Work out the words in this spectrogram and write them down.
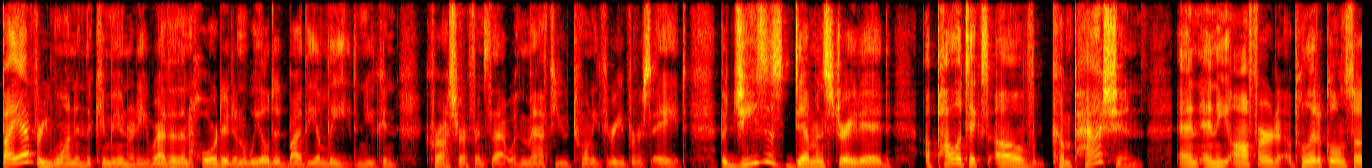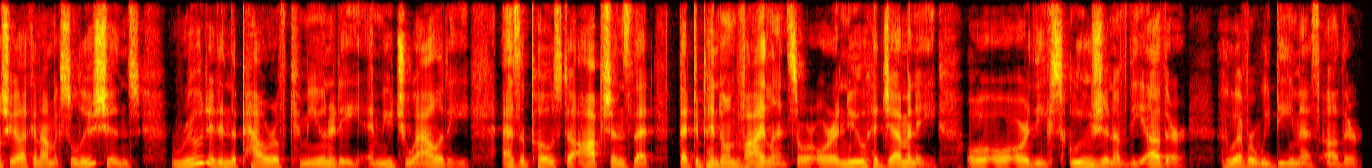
by everyone in the community rather than hoarded and wielded by the elite. And you can cross-reference that with Matthew 23, verse 8. But Jesus demonstrated a politics of compassion and, and he offered political and socioeconomic solutions rooted in the power of community and mutuality, as opposed to options that, that depend on violence or, or a new hegemony or, or, or the exclusion of the other, whoever we deem as other.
